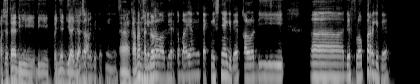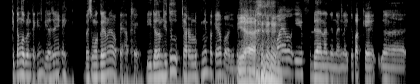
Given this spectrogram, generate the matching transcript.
Maksudnya di di penyedia vendor jasa. lebih teknis. Nah, karena Mungkin vendor kalau biar kebayang nih teknisnya gitu ya. Kalau di uh, developer gitu ya kita ngobrol teknis biasanya eh bahasa programnya apa PHP di dalam situ cara loopingnya pakai apa gitu yeah. while if dan lain-lain nah, itu pakai uh,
